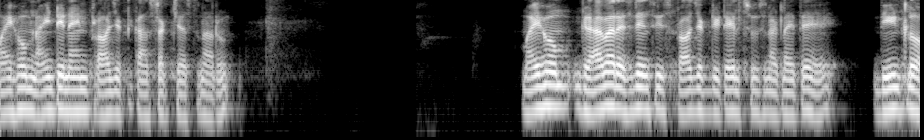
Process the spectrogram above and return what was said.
My Home ninety nine project construct చేస్తున్నారు. My Home Grava residencies project details చూసినట్లయితే దీంట్లో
